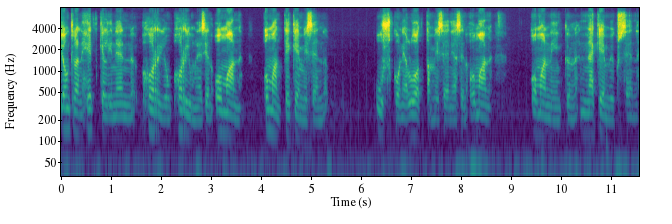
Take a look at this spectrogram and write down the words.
jonkinlainen hetkellinen horju, horjuminen siihen oman, oman tekemisen uskon ja luottamiseen ja sen oman, oman niin kuin näkemyksen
